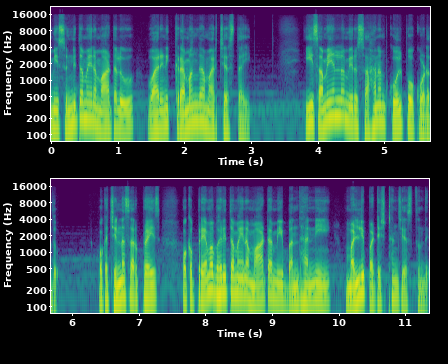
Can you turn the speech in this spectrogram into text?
మీ సున్నితమైన మాటలు వారిని క్రమంగా మార్చేస్తాయి. ఈ సమయంలో మీరు సహనం కోల్పోకూడదు. ఒక చిన్న సర్ప్రైజ్ ఒక ప్రేమభరితమైన మాట మీ బంధాన్ని మళ్ళీ పటిష్టం చేస్తుంది.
